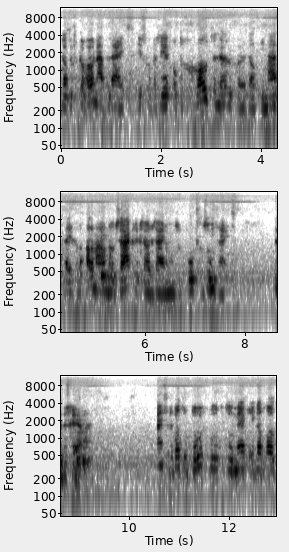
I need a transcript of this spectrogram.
dat het coronabeleid is gebaseerd op de grote leugen dat die maatregelen allemaal noodzakelijk zouden zijn om onze volksgezondheid te beschermen. Tijdens het debat op doorgevoerd, toen merkte ik dat er ook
